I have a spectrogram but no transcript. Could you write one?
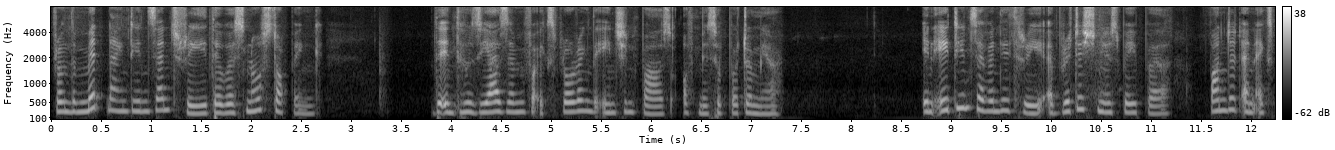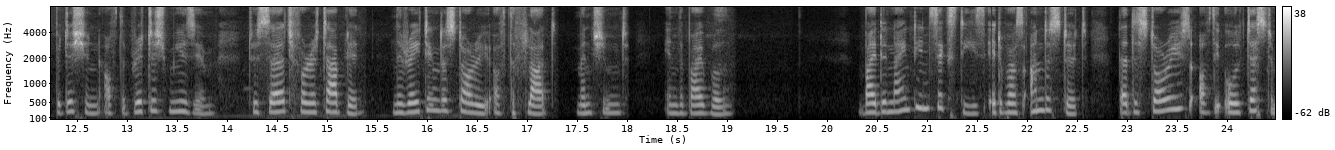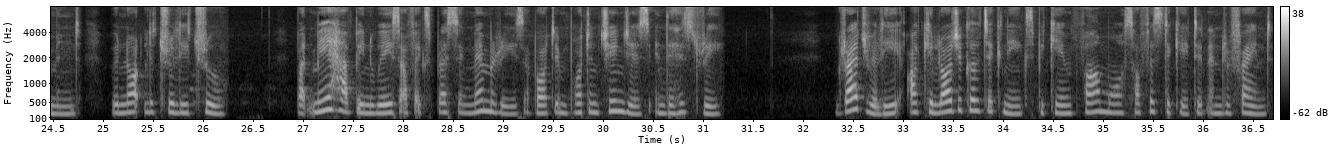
From the mid 19th century, there was no stopping the enthusiasm for exploring the ancient past of Mesopotamia. In 1873, a British newspaper funded an expedition of the British Museum to search for a tablet narrating the story of the flood mentioned in the Bible. By the 1960s, it was understood that the stories of the Old Testament were not literally true, but may have been ways of expressing memories about important changes in the history. Gradually, archaeological techniques became far more sophisticated and refined.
